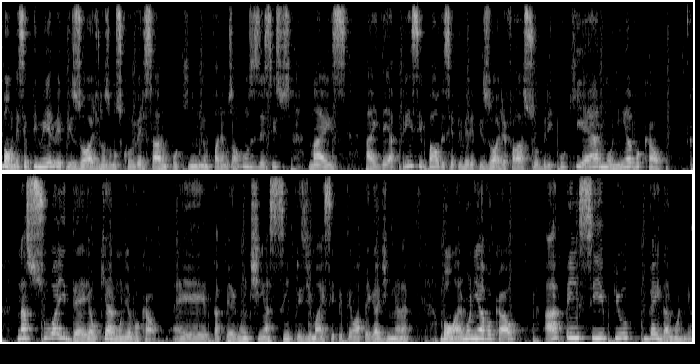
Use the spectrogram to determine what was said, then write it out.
Bom, nesse primeiro episódio nós vamos conversar um pouquinho, faremos alguns exercícios, mas a ideia principal desse primeiro episódio é falar sobre o que é harmonia vocal. Na sua ideia, o que é harmonia vocal? Eita, perguntinha simples demais, sempre tem uma pegadinha, né? Bom, harmonia vocal, a princípio, vem da harmonia.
